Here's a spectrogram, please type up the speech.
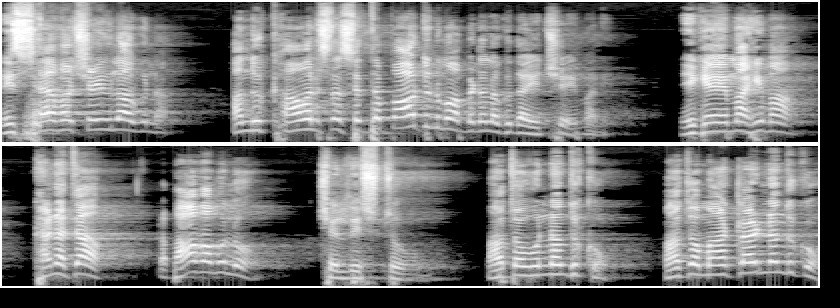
నీ సేవ చేయులాగున. అందుకు కావలసిన సిద్ధపాటును మా బిడ్డలకు దయచేయమని. నీకే మహిమ ఘనత ప్రభావములు చెల్లిస్తూ మాతో ఉన్నందుకు మాతో మాట్లాడినందుకు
